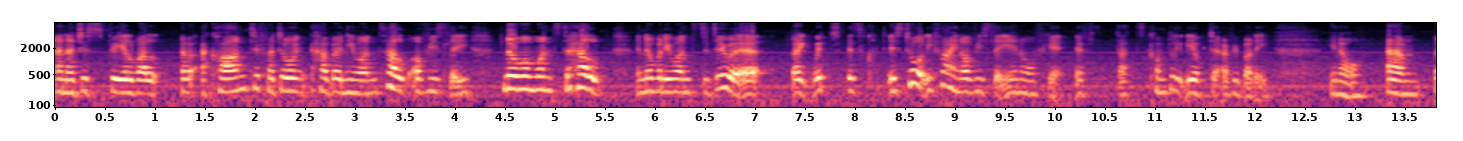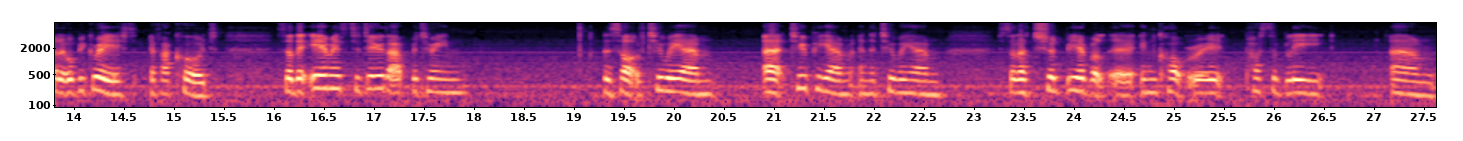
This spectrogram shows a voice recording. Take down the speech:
and I just feel, well, I can't if I don't have anyone's help, obviously. If no one wants to help and nobody wants to do it, like, which is, is totally fine, obviously, you know, if, you, if that's completely up to everybody, you know. Um, but it would be great if I could so the aim is to do that between the sort of 2 a.m. Uh, 2 p.m. and the 2 a.m. So that should be able to incorporate possibly, um,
